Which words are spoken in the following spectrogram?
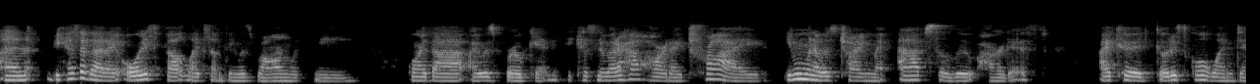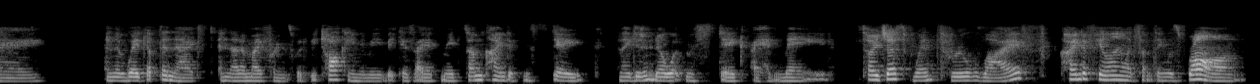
And because of that, I always felt like something was wrong with me or that I was broken because no matter how hard I tried, even when I was trying my absolute hardest, I could go to school one day and then wake up the next and none of my friends would be talking to me because I had made some kind of mistake and I didn't know what mistake I had made. So I just went through life kind of feeling like something was wrong.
